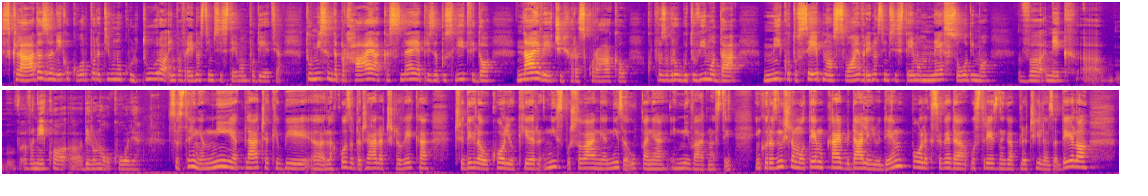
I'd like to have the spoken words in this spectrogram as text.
sklada z neko korporativno kulturo in pa vrednostnim sistemom podjetja. Tu mislim, da prihaja kasneje pri zaposlitvi do največjih razkorakov, ko pravzaprav ugotovimo, da mi kot osebno s svojim vrednostnim sistemom ne sodimo v, nek, v neko delovno okolje. Se strinjam, ni je plače, ki bi eh, lahko zadržala človeka, če dela v okolju, kjer ni spoštovanja, ni zaupanja in ni varnosti. In ko razmišljamo o tem, kaj bi dali ljudem, poleg seveda ustreznega plačila za delo,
